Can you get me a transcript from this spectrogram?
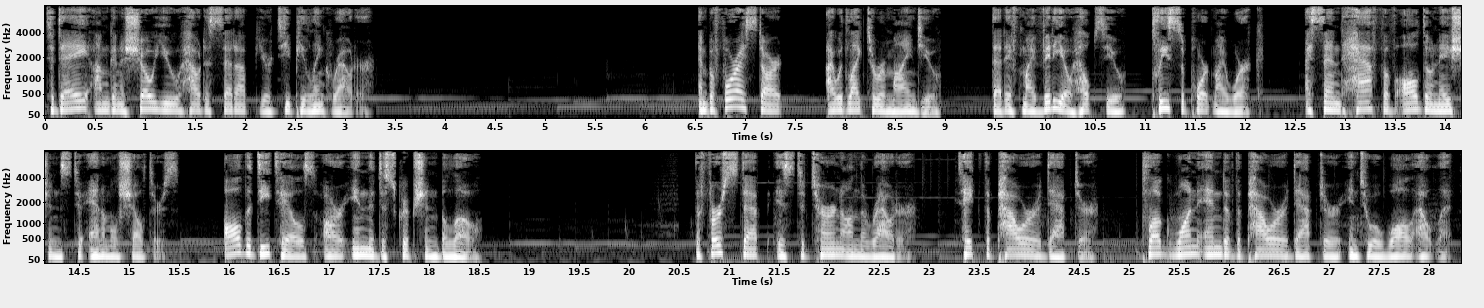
Today, I'm going to show you how to set up your TP-Link router. And before I start, I would like to remind you that if my video helps you, please support my work. I send half of all donations to animal shelters. All the details are in the description below. The first step is to turn on the router. Take the power adapter. Plug one end of the power adapter into a wall outlet.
